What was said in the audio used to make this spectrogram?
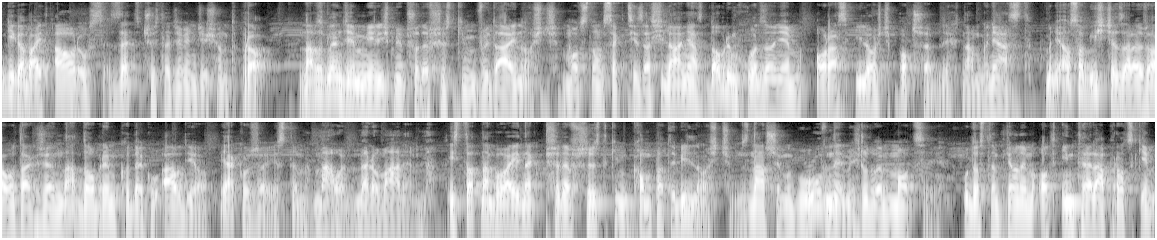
Gigabyte Aorus Z390 Pro. Na względzie mieliśmy przede wszystkim wydajność, mocną sekcję zasilania z dobrym chłodzeniem oraz ilość potrzebnych nam gniazd. Mnie osobiście zależało także na dobrym kodeku audio, jako że jestem małym melomanem. Istotna była jednak przede wszystkim kompatybilność z naszym głównym źródłem mocy, udostępnionym od Intela prockiem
